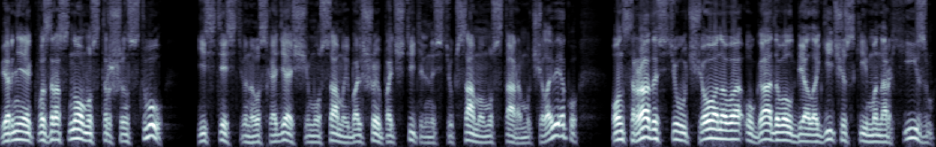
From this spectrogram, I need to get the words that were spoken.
вернее, к возрастному старшинству, естественно восходящему самой большой почтительностью к самому старому человеку, он с радостью ученого угадывал биологический монархизм,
